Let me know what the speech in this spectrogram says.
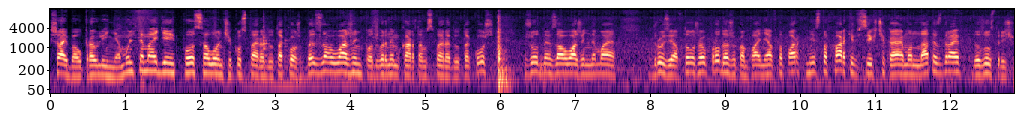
шайба управління мультимедією. По салончику спереду також без зауважень, по дверним картам спереду також жодних зауважень немає. Друзі, авто вже в продажу. Компанія Автопарк, місто Харків. Всіх чекаємо на тест-драйв. До зустрічі!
